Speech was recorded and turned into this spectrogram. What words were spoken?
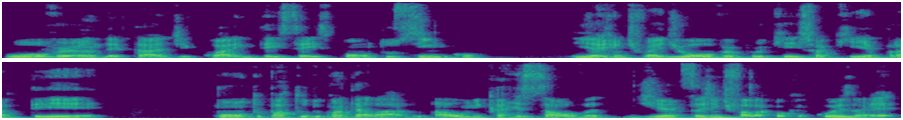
o over-under tá de 46,5 e a gente vai de over porque isso aqui é para ter ponto para tudo quanto é lado. A única ressalva de antes da gente falar qualquer coisa é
